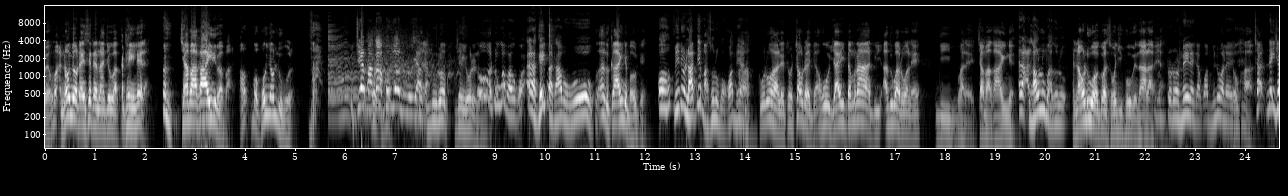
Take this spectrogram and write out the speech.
ပဲဟိုမှာအနောက်မြောက်တိုင်းစစ်တနာကျုပ်ကကထိန်လဲတာဂျမ်ဘာကားကြီးတွေပါပါဟောမဟုတ်ဘုံကြောင့်လူကိုလားဂျမကပုံရောက်လူလို့ရလားလူတော့ရရောတယ်နော်ဟောတို့ကပါကွာအဲ့ဒါဂိတ်မှာထားဖို့အဲ့ဒါကားကြီးနဲ့ဘာလို့တင်အော်မင်းတို့လာပြစ်မှာဆိုလို့ပေါ့ကွာမင်းကလေကိုတို့ဟာလေတော့ကြောက်တယ်ဗျာဟိုယာယီသမရဒီအတုဘတော့ကလည်း ဒီဘာလဲဂျမ်မာကားကြီးနဲ့အဲ့ဒါအလောင်းလူမှာဆိုလို့အလောင်းလူတော့သူကဇောကြီးဖိုးဝင်သားလားဗျာတော်တော်နှိမ့်လိုက်တာကွာမင်းတို့ကလည်းဒုက္ခချနှိမ့်ချ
